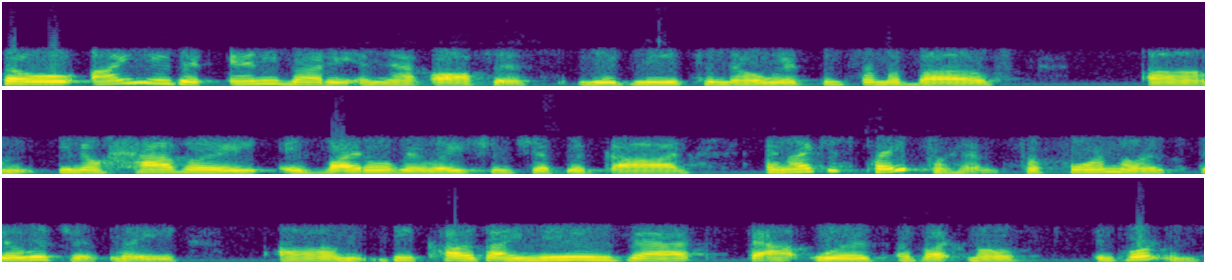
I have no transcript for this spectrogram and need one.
So I knew that anybody in that office would need to know wisdom from above. Um, you know, have a, a vital relationship with God and I just prayed for him for four months diligently um, because I knew that that was of utmost importance.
